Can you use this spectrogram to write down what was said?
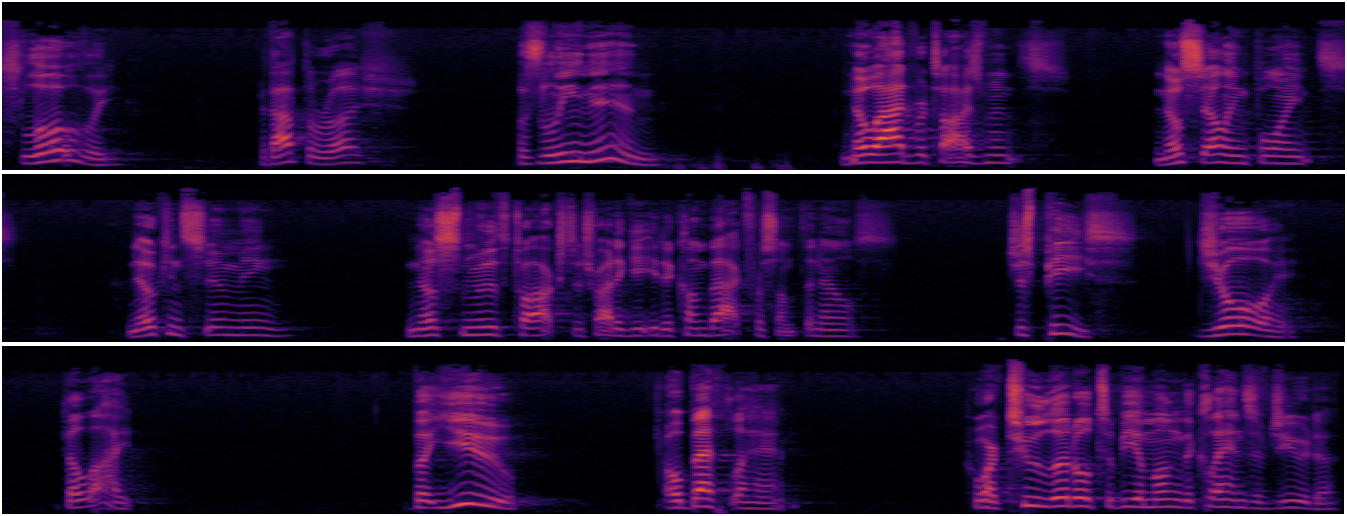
slowly, without the rush. Let's lean in. No advertisements, no selling points, no consuming, no smooth talks to try to get you to come back for something else. Just peace, joy, delight. But you, O Bethlehem, who are too little to be among the clans of Judah,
